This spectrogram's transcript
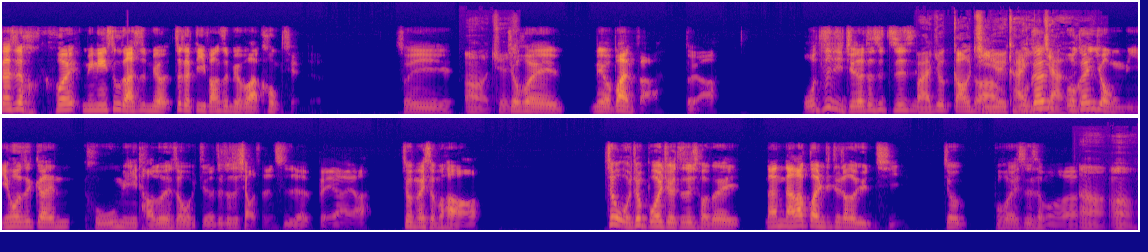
但是灰明尼苏达是没有这个地方是没有办法控钱的，所以嗯，就会没有办法。对啊，我自己觉得这是知识本来就高级约开我跟我跟泳迷或是跟湖迷讨论的时候，我觉得这就是小城市的悲哀啊，就没什么好，就我就不会觉得这支球队。拿拿到冠军就叫做运气，就不会是什么嗯嗯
